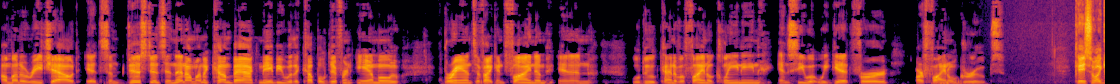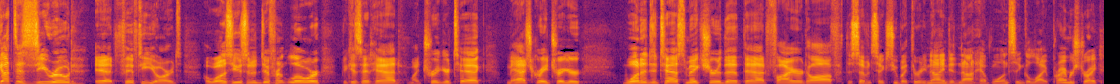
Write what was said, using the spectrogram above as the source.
I'm going to reach out at some distance, and then I'm going to come back maybe with a couple different ammo brands if I can find them, and we'll do kind of a final cleaning and see what we get for our final groups. Okay, so I got this zeroed at 50 yards. I was using a different lower because it had my trigger tech, match grade trigger. Wanted to test, make sure that that fired off. The 762 by 39 did not have one single light primer strike.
